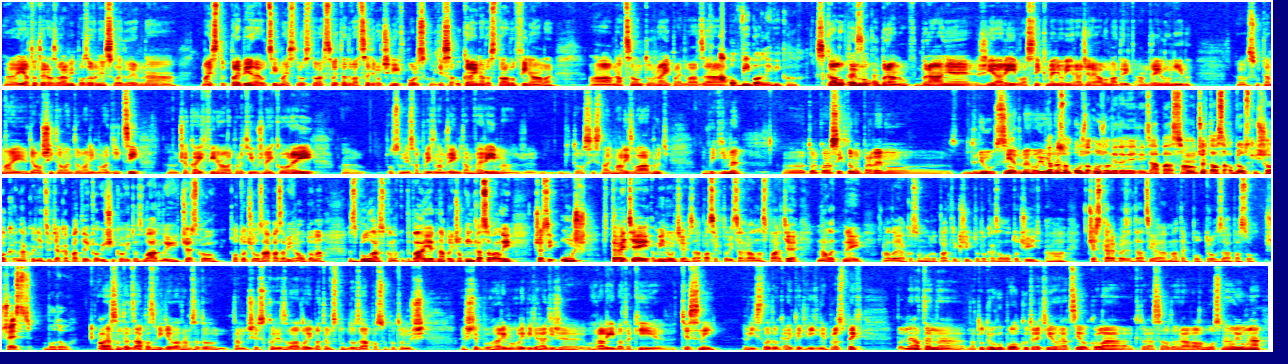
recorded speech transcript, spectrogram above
E, ja to teraz veľmi pozorne sledujem na majstr- prebiehajúcich majstrovstvách sveta 20 ročných v Polsku, kde sa Ukrajina dostala do finále a na celom turnaji predvádza... A po výborných výkonoch. Skalopevnú obranu. V bráne žiari vlastne kmeňový hráč Realu Madrid, Andrej Lunin. E, sú tam aj ďalší talentovaní mladíci. Čaká ich finále proti Južnej Koreji. Osobne sa priznám, že im tam verím, že by to asi snáď mali zvládnuť. Uvidíme. E, toľko asi k tomu prvému e, dňu 7. No, júna. Ja by som už, už len jeden jediný zápas. No. Črtal sa obrovský šok, nakoniec vďaka Patrikovi Šikovi to zvládli. Česko otočil zápas a vyhral doma s Bulharskom 2-1, pričom inkasovali Česi už v tretej minúte v zápase, ktorý sa hral na Sparte na letnej, ale ako som hovoril, Patrik Šik to dokázal otočiť a česká reprezentácia má tak po troch zápasoch 6 bodov. No, ja som ten zápas videl a tam sa to, tam Česko nezvládlo iba ten vstup do zápasu, potom už ešte Bulhári mohli byť radi, že uhrali iba taký e, tesný výsledok, aj keď v ich neprospech. Poďme na, ten, e, na tú druhú polku tretieho hracieho kola, ktorá sa odohrávala 8. júna.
